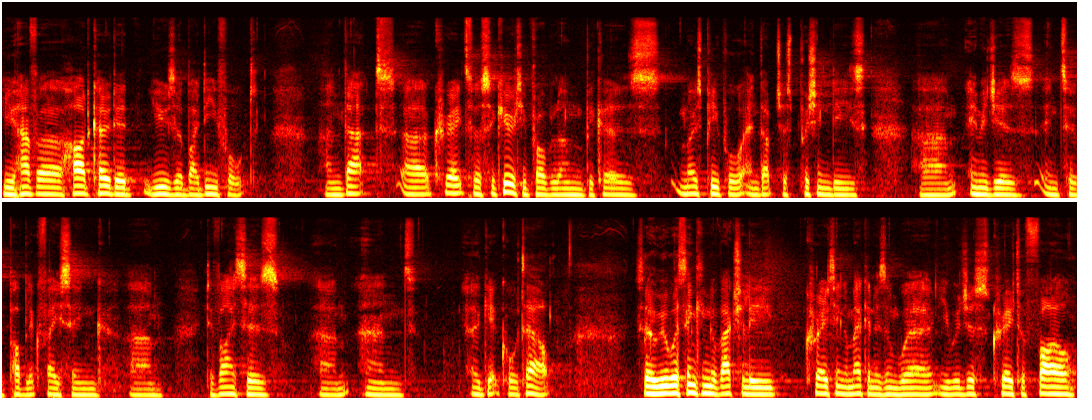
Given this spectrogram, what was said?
you have a hard-coded user by default. And that uh, creates a security problem because most people end up just pushing these um, images into public-facing um, devices um, and uh, get caught out. So we were thinking of actually creating a mechanism where you would just create a file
